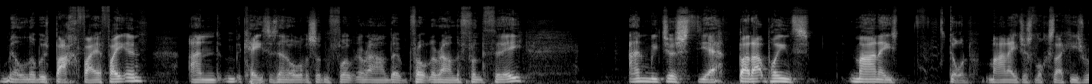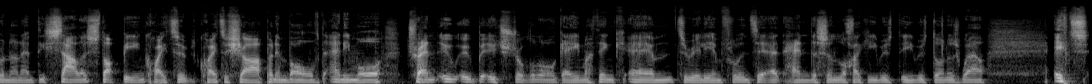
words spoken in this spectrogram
Milner was back firefighting, and Keita's then all of a sudden floating around the floating around the front three, and we just yeah. By that point, Mane's done. Mane just looks like he's running on empty. Salah's stopped being quite so quite so sharp and involved anymore. Trent, who, who, who struggled all game, I think, um, to really influence it. Henderson, looked like he was he was done as well. It's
